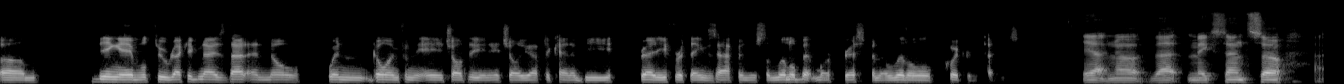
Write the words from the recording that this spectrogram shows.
um, being able to recognize that and know when going from the AHL to the NHL, you have to kind of be ready for things to happen just a little bit more crisp and a little quicker times. Yeah, no, that makes sense. So, uh,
